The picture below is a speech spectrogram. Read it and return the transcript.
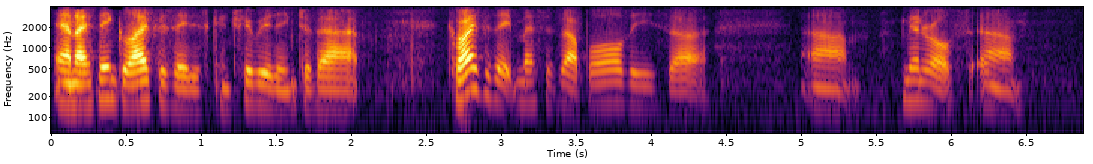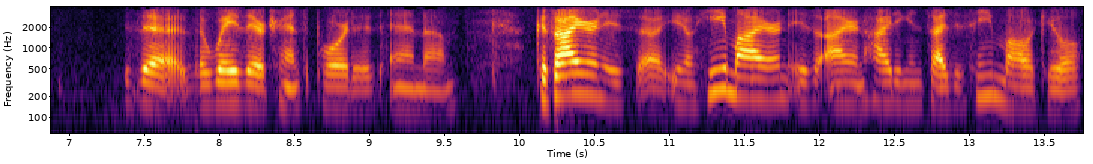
and I think glyphosate is contributing to that. Glyphosate messes up all these. Uh, um, minerals, um, the the way they're transported, and because iron is, uh, you know, heme iron is iron hiding inside this heme molecule,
